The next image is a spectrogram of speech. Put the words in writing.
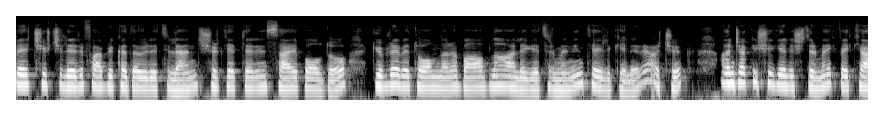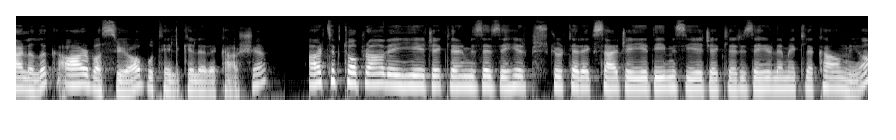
ve çiftçileri fabrikada üretilen şirketlerin sahip olduğu gübre ve tohumlara bağımlı hale getirmenin tehlikeleri açık. Ancak işi geliştirmek ve karlılık ağır basıyor bu tehlikelere karşı. Artık toprağa ve yiyeceklerimize zehir püskürterek sadece yediğimiz yiyecekleri zehirlemekle kalmıyor.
